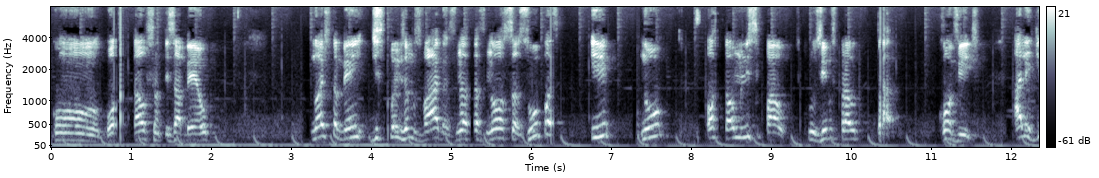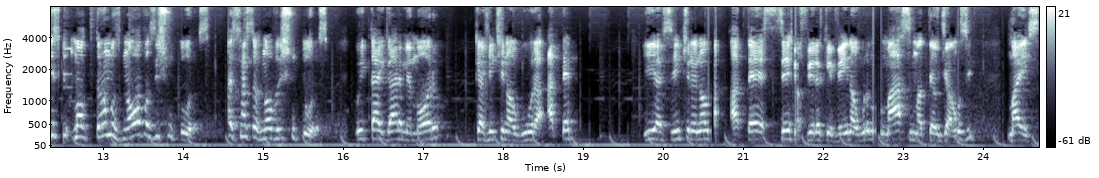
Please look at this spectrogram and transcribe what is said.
com o Hospital Santa Isabel, nós também disponibilizamos vagas nas nossas UPAs e no Hospital Municipal, exclusivos para o Covid. Além disso, montamos novas estruturas. Quais são essas novas estruturas? O Itaigara Memorial, que a gente inaugura até e a gente inaugura até sexta-feira que vem, inaugura no máximo até o dia 11, mas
